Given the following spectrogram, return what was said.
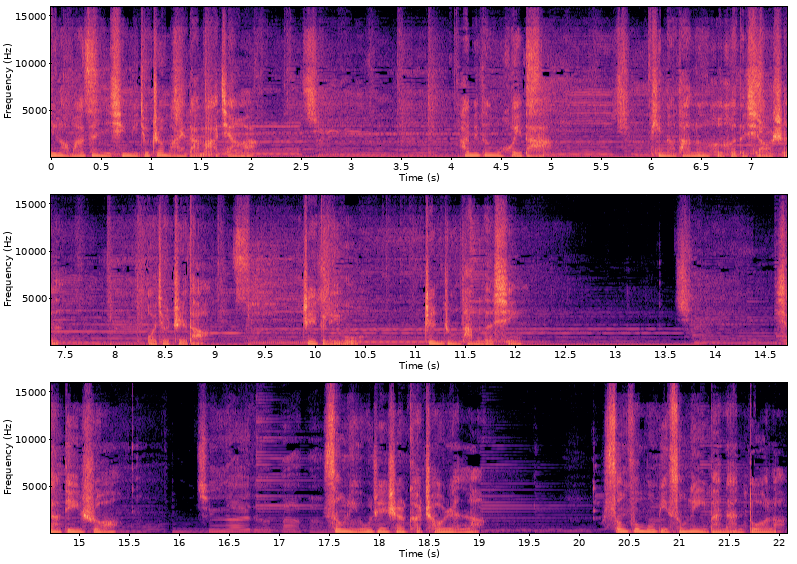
你老妈在你心里就这么爱打麻将啊？还没等我回答，听到她乐呵呵的笑声，我就知道这个礼物正中他们的心。小弟说：“送礼物这事儿可愁人了，送父母比送另一半难多了。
